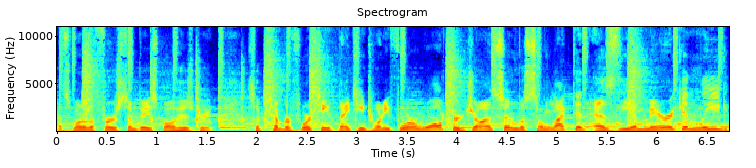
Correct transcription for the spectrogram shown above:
That's one of the first in baseball history. September 14, 1924, Walter Johnson was selected as the American League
